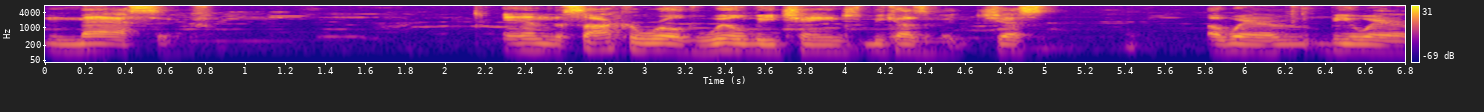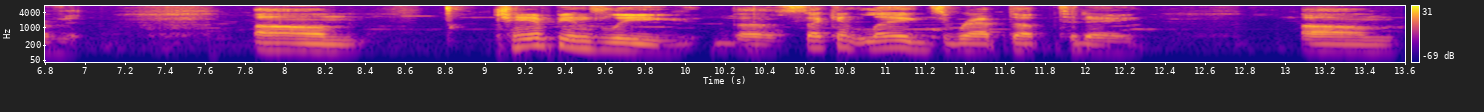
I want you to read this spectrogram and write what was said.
massive. And the soccer world will be changed because of it. Just aware be aware of it. Um, Champions League, the second legs wrapped up today. Um,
